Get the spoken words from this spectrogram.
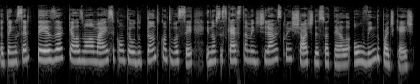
Eu tenho certeza que elas vão amar esse conteúdo tanto quanto você e não se esquece também de tirar um screenshot da sua tela ouvindo o podcast,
